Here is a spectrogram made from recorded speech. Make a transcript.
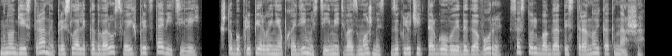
Многие страны прислали ко двору своих представителей, чтобы при первой необходимости иметь возможность заключить торговые договоры со столь богатой страной, как наша.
